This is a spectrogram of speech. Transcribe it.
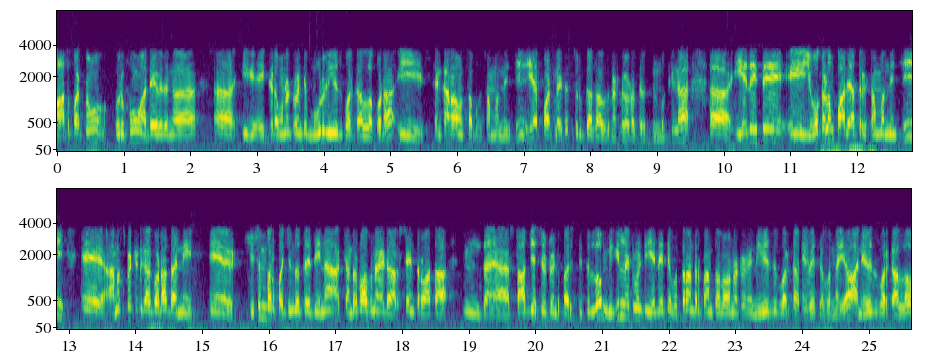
పాతపట్నం కురుపం అదేవిధంగా ఆ, ఇక్కడ ఉన్నటువంటి మూడు నియోజకవర్గాల్లో కూడా ఈ శంకరావం సభకు సంబంధించి ఏర్పాట్లు అయితే చురుగ్గా సాగుతున్నట్లు కూడా తెలుస్తుంది. ముఖ్యంగా ఏదైతే ఈ యువకళం పాదయాత్రకు సంబంధించి అన్ఎక్స్పెక్టెడ్గా కూడా దాన్ని డిసెంబర్ పద్దెనిమిదో తేదీన చంద్రబాబు నాయుడు అరెస్ట్ అయిన తర్వాత స్టార్ట్ చేసినటువంటి పరిస్థితుల్లో మిగిలినటువంటి ఏదైతే ఉత్తరాంధ్ర ప్రాంతంలో ఉన్నటువంటి నియోజకవర్గాలు ఏవైతే ఉన్నాయో ఆ నియోజకవర్గాల్లో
